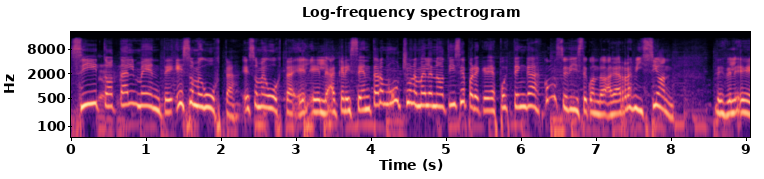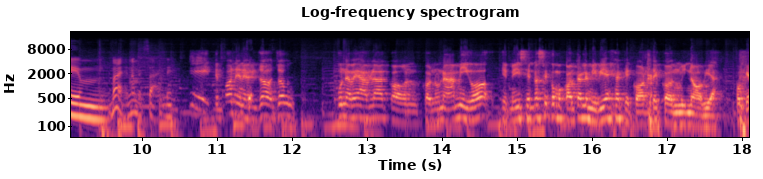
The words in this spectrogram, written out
Sí, totalmente. Eso me gusta, eso me gusta. El, el acrecentar mucho una mala noticia para que después tengas, ¿cómo se dice? Cuando agarras visión. Desde el, eh, bueno, no me sale. Sí, te ponen el. Yo, yo una vez hablaba con, con un amigo que me dice, no sé cómo contarle a mi vieja que corté con mi novia, porque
